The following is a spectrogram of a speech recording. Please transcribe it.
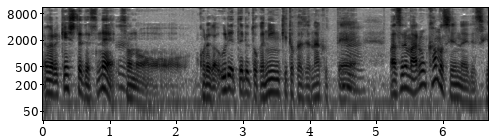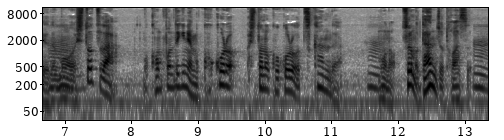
だから決してですね、うん。そのこれが売れてるとか人気とかじゃなくて、うん。まあ、それもあるかもしれないですけれども、うん。一つは根本的にはもう心人の心を掴んだうん。もの、それも男女問わず、うんうん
